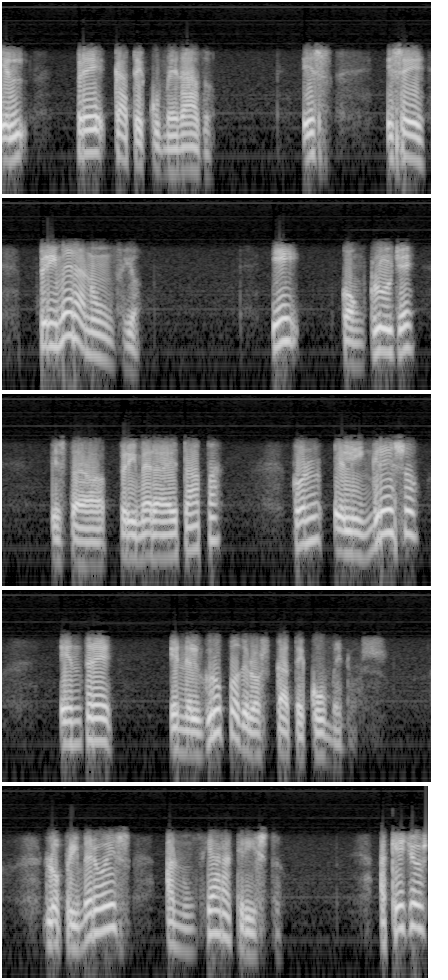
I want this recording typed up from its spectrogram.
el precatecumenado. Es ese primer anuncio. Y concluye esta primera etapa con el ingreso entre en el grupo de los catecúmenos. Lo primero es anunciar a Cristo. Aquellos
